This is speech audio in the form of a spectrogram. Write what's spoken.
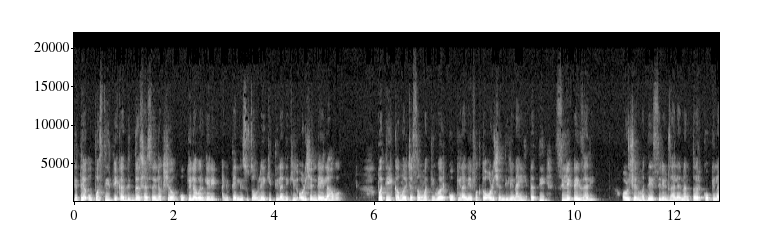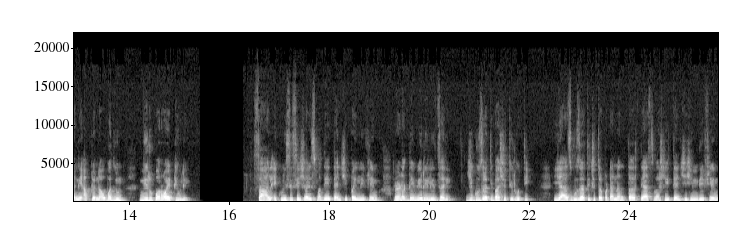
तिथे उपस्थित एका दिग्दर्शाचे लक्ष कोकिलावर गेले आणि त्यांनी सुचवले की तिला देखील ऑडिशन द्यायला हवं. पती कमलच्या संमतीवर कोकिलाने फक्त ऑडिशन दिले नाही तर ती सिलेक्टही झाली. ऑडिशनमध्ये सिलेक्ट झाल्यानंतर कोकिलाने आपलं नाव बदलून निरुपा रॉय ठेवले. साल एकोणीसशे सेहेचाळीसमध्ये त्यांची पहिली फिल्म रणकदेवी रिलीज झाली जी गुजराती भाषेतील होती. याच गुजराती चित्रपटानंतर त्याच वर्षी त्यांची हिंदी फिल्म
